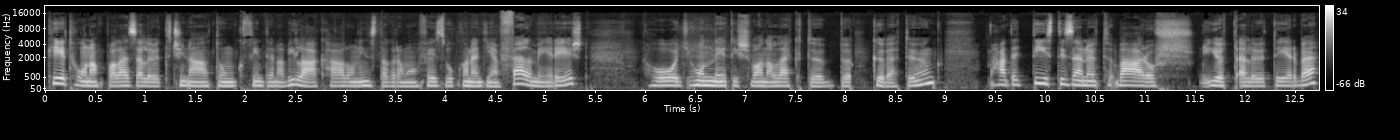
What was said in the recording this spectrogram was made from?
Két hónappal ezelőtt csináltunk szintén a világhálón, Instagramon, Facebookon egy ilyen felmérést, hogy honnét is van a legtöbb követőnk. Hát egy 10-15 város jött előtérbe,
